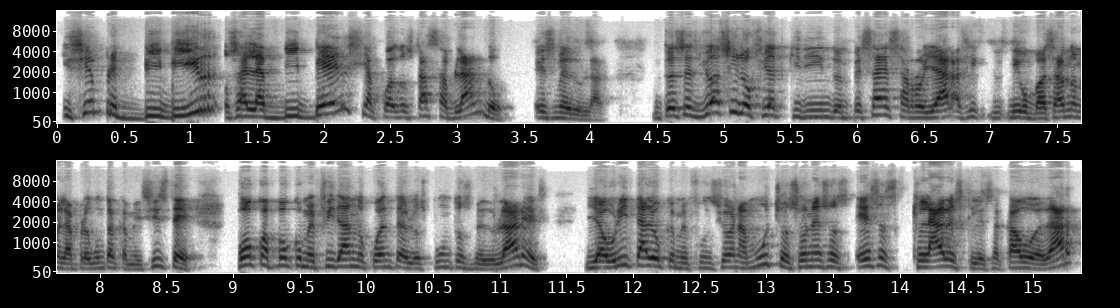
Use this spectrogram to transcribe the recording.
y siempre vivir, o sea, la vivencia cuando estás hablando es medular. Entonces yo así lo fui adquiriendo, empecé a desarrollar, así digo, basándome en la pregunta que me hiciste, poco a poco me fui dando cuenta de los puntos medulares y ahorita algo que me funciona mucho son esos, esas claves que les acabo de dar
